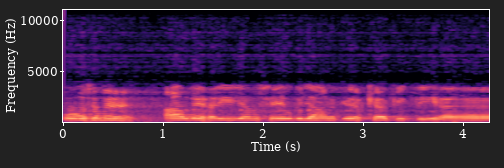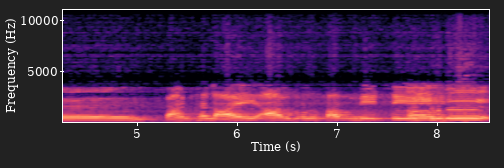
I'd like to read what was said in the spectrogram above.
ਉਸ ਨੇ ਆਪਦੇ ਹਰੀ ਜਨ ਸੇਵਕ ਜਾਣ ਕੇ ਰੱਖਿਆ ਕੀਤੀ ਹੈ। ਕੰਠ ਲਾਏ ਆਵ ਗੁਣ ਸਭ ਮੇਟੇ। ਆਪਦੇ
